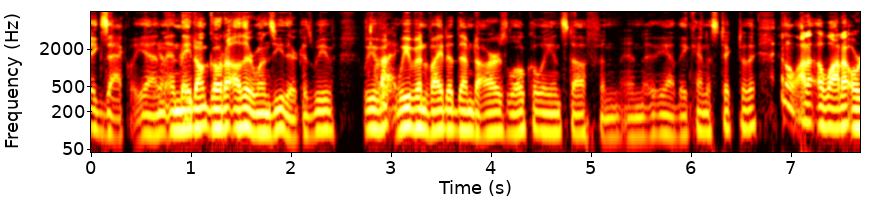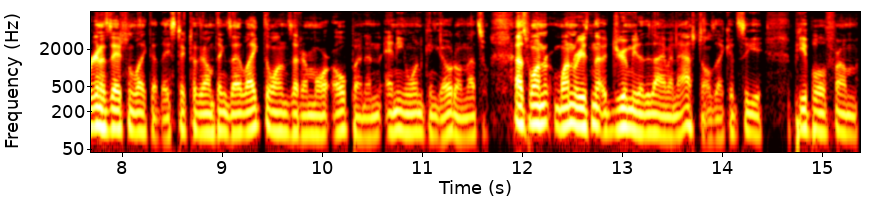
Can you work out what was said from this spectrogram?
Exactly. Yeah. And, and they don't go to other ones either because we've we've Right. we've invited them to ours locally and stuff. And and uh, yeah, they kind of stick to their and a lot of a lot of organizations like that. They stick to their own things. I like the ones that are more open and anyone can go to them. That's that's one one reason that drew me to the Diamond Nationals. I could see people from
